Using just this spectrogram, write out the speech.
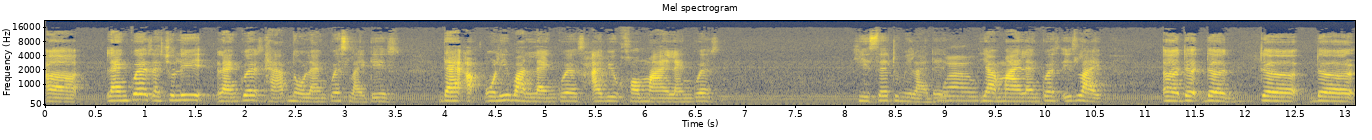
uh language actually language have no language like this. There are only one language i will call my language. He said to me like that. Wow. yeah my language is like uh, the, the the the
